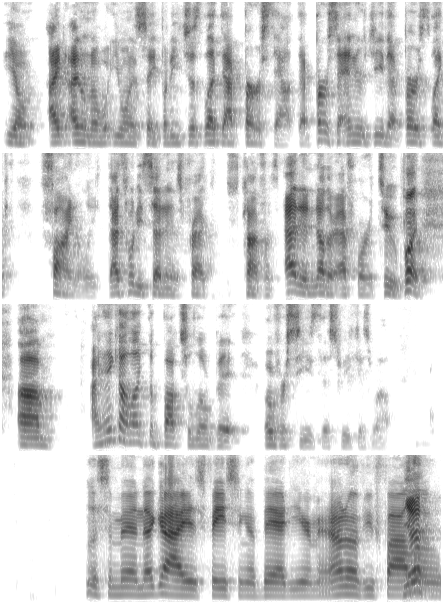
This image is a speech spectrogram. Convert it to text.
you know, I, I don't know what you want to say, but he just let that burst out, that burst of energy, that burst, like, finally. That's what he said in his practice conference. Added another F word, too. But um, I think I like the Bucs a little bit overseas this week as well. Listen, man, that guy is facing a bad year, man. I don't know if you follow yeah.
